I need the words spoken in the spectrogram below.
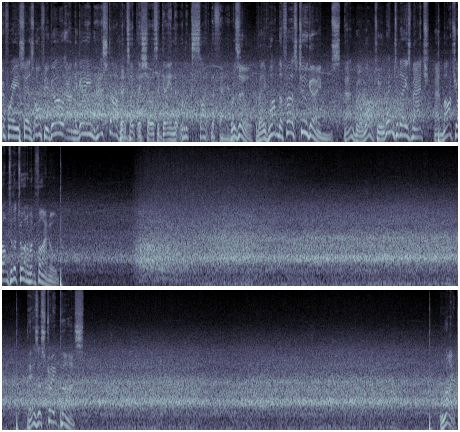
Referee says off you go and the game has started. Let's hope they show us a game that will excite the fans. Brazil, they've won the first two games and will want to win today's match and march on to the tournament final. There's a straight pass. Right.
